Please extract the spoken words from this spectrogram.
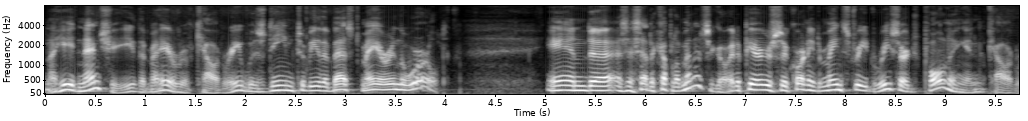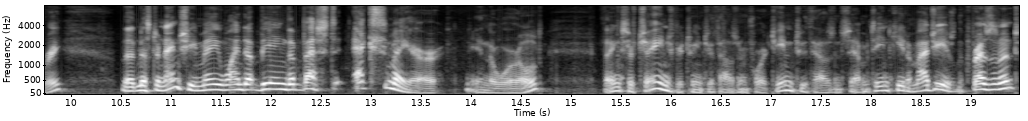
Naheed Nenshi, the mayor of Calgary, was deemed to be the best mayor in the world. And uh, as I said a couple of minutes ago, it appears, according to Main Street Research polling in Calgary, that Mr. Nenshi may wind up being the best ex mayor in the world. Things have changed between 2014 and 2017. Quito Maggi is the president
